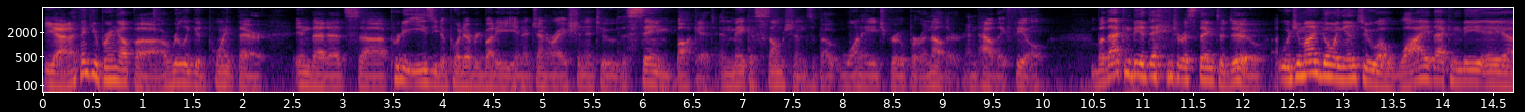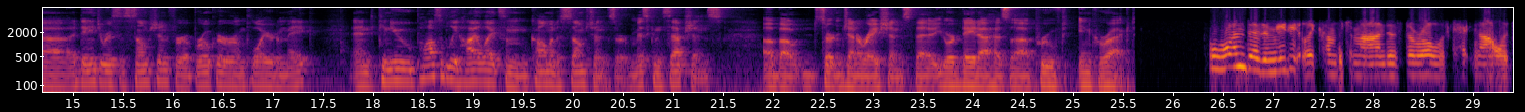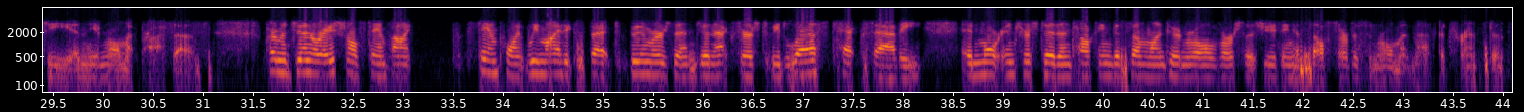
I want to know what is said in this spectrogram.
Yeah, and I think you bring up a, a really good point there in that it's uh, pretty easy to put everybody in a generation into the same bucket and make assumptions about one age group or another and how they feel. But that can be a dangerous thing to do. Would you mind going into uh, why that can be a, uh, a dangerous assumption for a broker or employer to make? And can you possibly highlight some common assumptions or misconceptions about certain generations that your data has uh, proved incorrect? One that immediately comes to mind is the role of technology in the enrollment process from a generational standpoint, standpoint, we might expect boomers and Gen Xers to be less tech savvy and more interested in talking to someone to enroll versus using a self service enrollment method, for instance.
